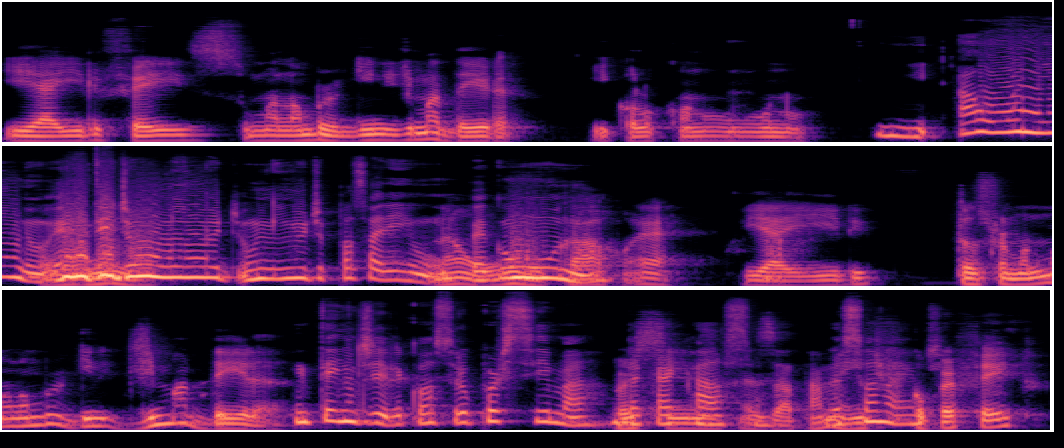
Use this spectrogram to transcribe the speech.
e aí ele fez uma Lamborghini de madeira e colocou no Uno. Ah, um ninho. Eu entendi um ninho, um ninho de passarinho. Não, Pegou um Uno. Carro, é. E aí ele transformou numa Lamborghini de madeira. Entendi, ele construiu por cima por da cima, carcaça. Exatamente, ficou perfeito.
